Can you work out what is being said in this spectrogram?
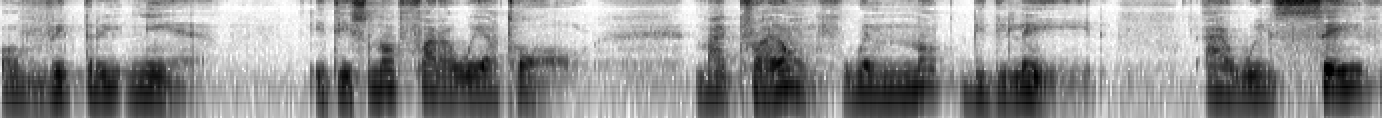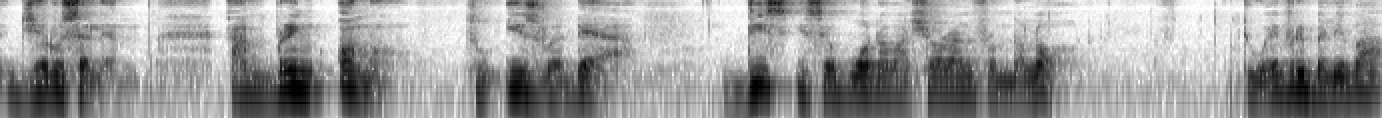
of victory near. It is not far away at all. My triumph will not be delayed. I will save Jerusalem and bring honor to Israel there. This is a word of assurance from the Lord to every believer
